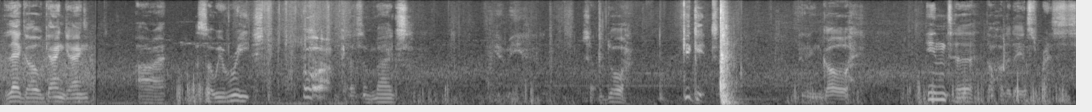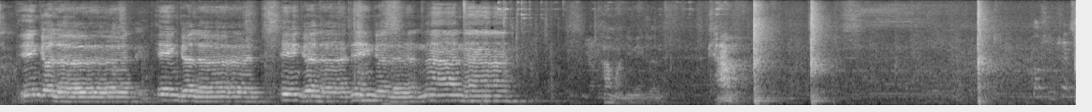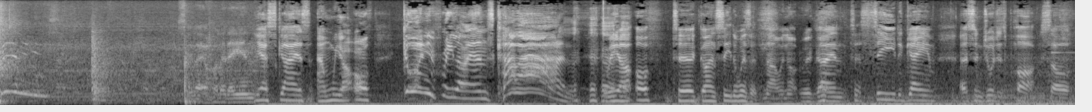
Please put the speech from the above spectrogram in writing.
Lego, gang, gang. All right, so we reached. Oh, got some bags. Get me. Shut the door. Kick it. And go into the Holiday Express. England, England, England, England, na na. Come on, New England. Come on. See you later, Holiday Inn. Yes, guys, and we are off. Go on, you free lions, come on! We are off to go and see the wizard. No, we're not. We're going to see the game at St George's Park. So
